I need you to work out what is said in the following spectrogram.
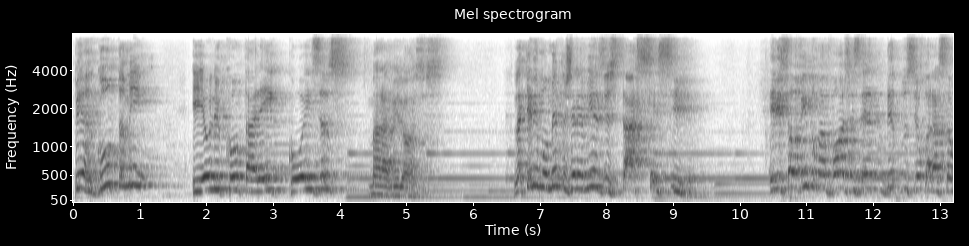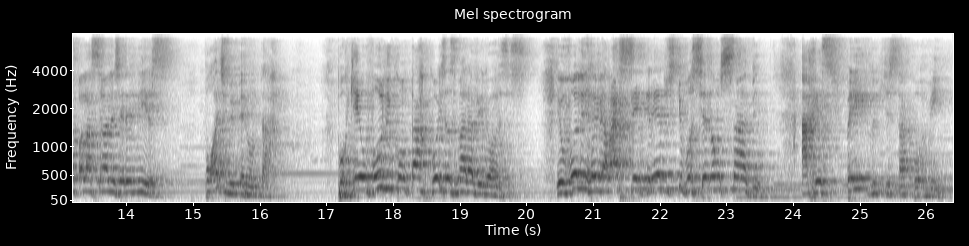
Pergunta-me e eu lhe contarei coisas maravilhosas. Naquele momento Jeremias está sensível. Ele está ouvindo uma voz dizendo dentro do seu coração, falar assim: Olha, Jeremias, pode me perguntar, porque eu vou lhe contar coisas maravilhosas, eu vou lhe revelar segredos que você não sabe a respeito do que está por vir.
